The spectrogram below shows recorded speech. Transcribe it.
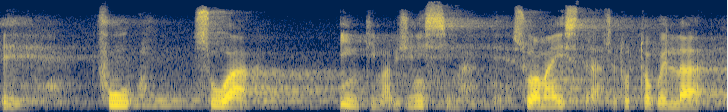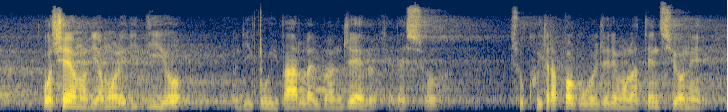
eh, fu sua intima, vicinissima, eh, sua maestra, cioè tutto quell'oceano di amore di Dio di cui parla il Vangelo e adesso, su cui tra poco volgeremo l'attenzione,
